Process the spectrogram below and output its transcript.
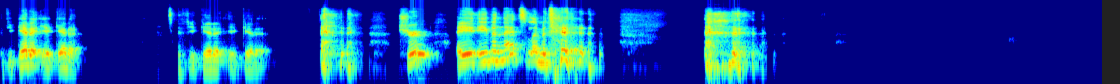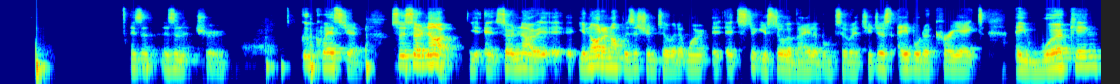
if you get it, you get it. If you get it, you get it. True. Even that's limited. isn't isn't it true? Good question. So so no. Eh, so no. Eh, eh, you're not in opposition to it. It won't. it's you're still available to it. You're just able to create a working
